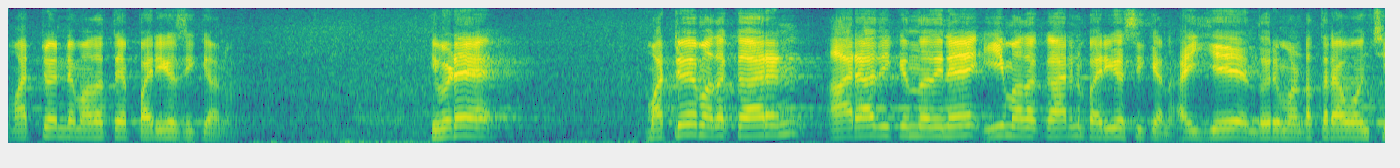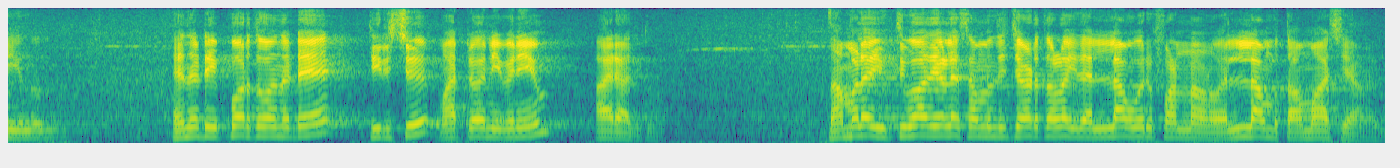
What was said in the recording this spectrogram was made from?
മറ്റവന്റെ മതത്തെ പരിഹസിക്കാനും. ഇവിടെ മറ്റേ മതക്കാരൻ ആരാധിക്കുന്നതിനെ ഈ മതക്കാരൻ പരിഹസിക്കാണ്. അയ്യേ എന്തൊരു മണ്ടത്തരാവൻ ചെയ്യുന്നത്. എന്നിട്ട് ഇപ്പുറത്ത് വന്നിട്ട് തിരിച്ച് മറ്റവൻ ഇവനെയും ആരാധിക്കുന്നു. നമ്മളെ യുക്തിവാദികളെ സംബന്ധിച്ചിടത്തോളം ഇതെല്ലാം ഒരു ഫണ്ണാണോ എല്ലാം തമാശയാണ്.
